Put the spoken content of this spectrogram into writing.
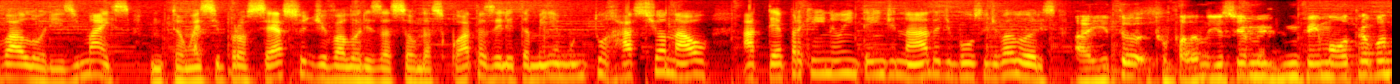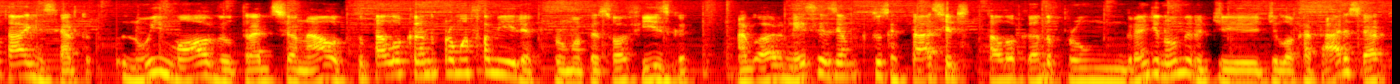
valorize mais. Então, esse processo de valorização das cotas, ele também é muito racional, até para quem não entende nada de bolsa de valores. Aí, tu, falando disso, já me, me vem uma outra vantagem certo? No imóvel tradicional, tu tá alocando para uma família, para uma pessoa física. Agora, nesse exemplo que tu citaste, tu tá alocando para um grande número de, de locatários, certo?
